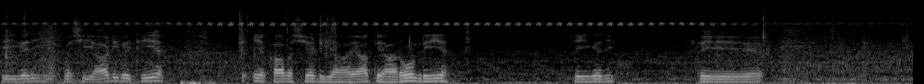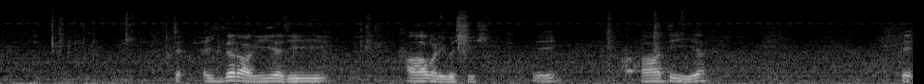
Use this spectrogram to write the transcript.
ਠੀਕ ਹੈ ਜੀ, ਇੱਕ ਬੱਛੀ ਆਹ ਢੀ ਬੈਠੀ ਹੈ ਤੇ ਇੱਕ ਆ ਬੱਛੀ ਹੱਡੀ ਆ ਤਿਆਰ ਹੋਣ ਦੀ ਹੈ ਠੀਕ ਹੈ ਜੀ। ਤੇ ਤੇ ਇੱਧਰ ਆ ਗਈ ਹੈ ਜੀ ਆਹ ਵਾਲੀ ਬੱਛੀ ਇਹ ਆ ਧੀ ਆ। ਤੇ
